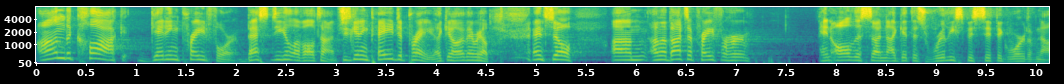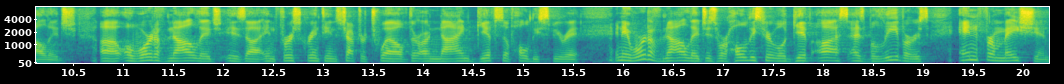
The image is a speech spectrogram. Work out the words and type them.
on the clock getting prayed for. Best deal of all time. She's getting paid to pray. Like, you know, there we go. And so um, I'm about to pray for her and all of a sudden, I get this really specific word of knowledge. Uh, a word of knowledge is uh, in 1 Corinthians chapter 12. There are nine gifts of Holy Spirit. And a word of knowledge is where Holy Spirit will give us as believers information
